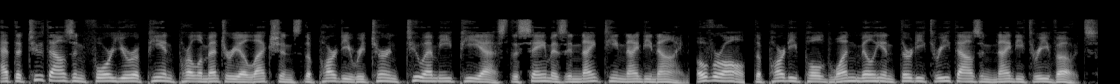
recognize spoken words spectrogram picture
At the 2004 European parliamentary elections, the party returned two MEPs, the same as in 1999. Overall, the party polled 1,033,093 votes.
